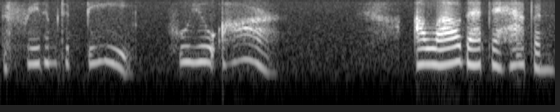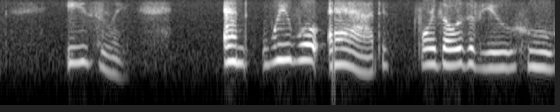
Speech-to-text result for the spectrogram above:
the freedom to be who you are. Allow that to happen easily. And we will add, for those of you who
